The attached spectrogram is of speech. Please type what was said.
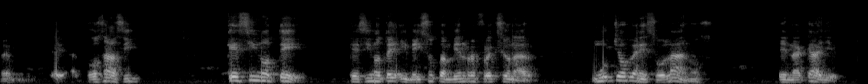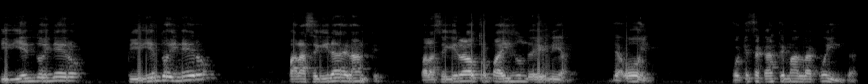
eh, cosas así. ¿Qué si noté? ¿Qué si noté? Y me hizo también reflexionar. Muchos venezolanos en la calle pidiendo dinero, pidiendo dinero para seguir adelante, para seguir a otro país donde venía. Ya voy. Fue que sacaste mal la cuenta.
